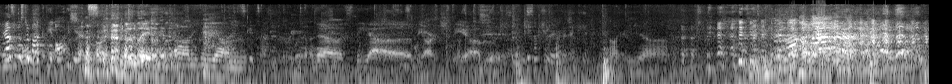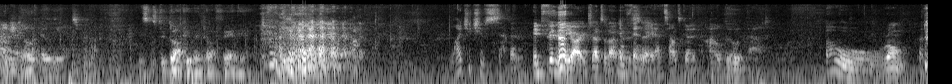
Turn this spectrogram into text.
You're not supposed to mock the audience. um, the um, no, it's the uh, the arch. The um, not the uh. we don't know the answer. This is to document our failure. Why'd you choose seven? Infinity Arch, that's what I'm going to Infinity. say. That sounds good. I'll go with that. Oh, wrong. Over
